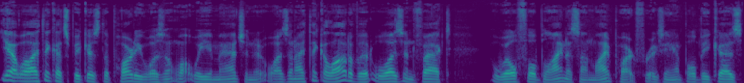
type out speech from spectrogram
Yeah, well, I think that's because the party wasn't what we imagined it was. And I think a lot of it was, in fact, willful blindness on my part, for example, because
